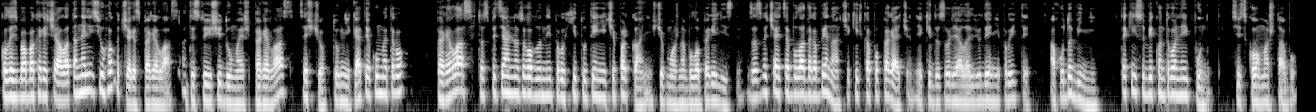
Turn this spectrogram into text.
Колись баба кричала, та не лізь у город через перелаз, а ти стоїш і думаєш, перелаз це що, турнікет як у метро? Перелаз то спеціально зроблений прохід у тині чи паркані, щоб можна було перелізти. Зазвичай це була драбина чи кілька поперечин, які дозволяли людині пройти, а худобі ні. Такий собі контрольний пункт сільського масштабу,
